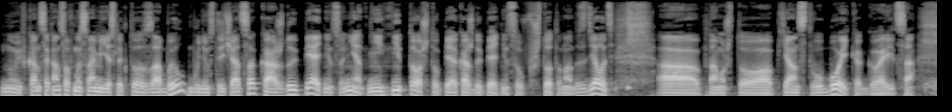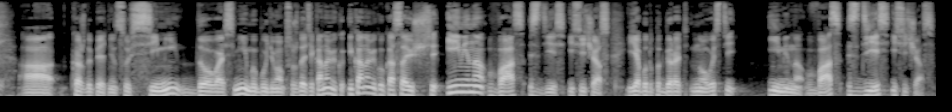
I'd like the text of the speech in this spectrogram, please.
Ну и в конце концов мы с вами, если кто забыл, будем встречаться каждую пятницу. Нет, не, не то, что каждую пятницу что-то надо сделать, а, потому что пьянство убой, как говорится. А каждую пятницу с 7 до 8 мы будем обсуждать экономику. Экономику, касающуюся именно вас здесь и сейчас. Я буду подбирать новости именно вас здесь и сейчас.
